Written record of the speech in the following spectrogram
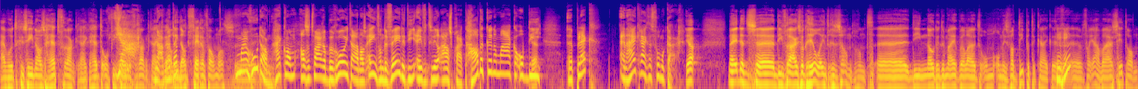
Hij wordt gezien als het Frankrijk, het officiële ja, Frankrijk, nou, terwijl dat, hij dat verre van was. Maar hoe dan? Hij kwam als het ware berooid aan als een van de velen die eventueel aanspraak hadden kunnen maken op die ja. plek. En hij krijgt het voor elkaar. Ja, Nee, dat is, uh, die vraag is ook heel interessant. Want uh, die nodigde mij ook wel uit om, om eens wat dieper te kijken. Mm -hmm. uh, van ja, waar zit dan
